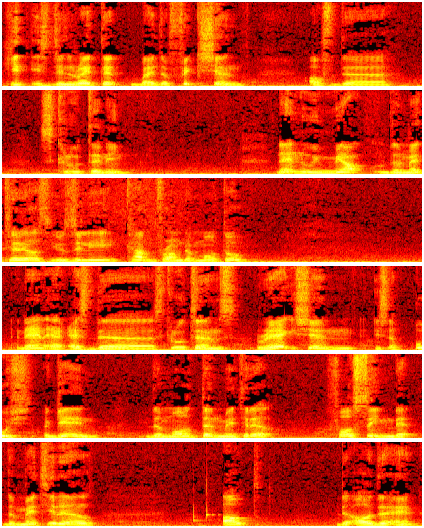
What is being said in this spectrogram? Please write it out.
Heat is generated by the friction of the screw turning. Then we melt the materials usually come from the motor and then as the screw turns, reaction is a push again the molten material, forcing that the material out the other end.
